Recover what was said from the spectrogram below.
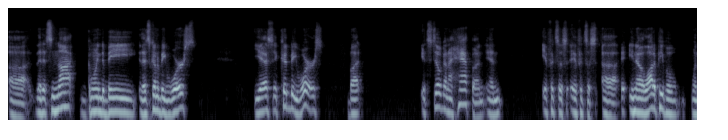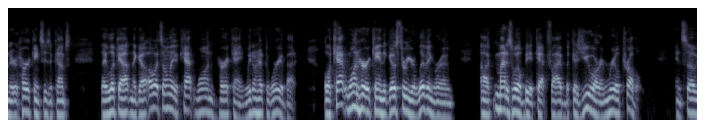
uh, that it's not going to be that's going to be worse. Yes, it could be worse, but it's still going to happen. And if it's a if it's a uh, you know a lot of people when their hurricane season comes, they look out and they go, oh, it's only a Cat one hurricane. We don't have to worry about it. Well, a Cat one hurricane that goes through your living room uh, might as well be a Cat five because you are in real trouble. And so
